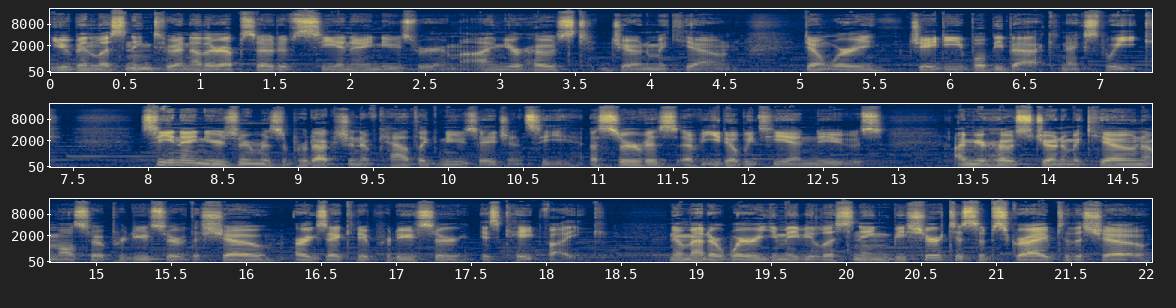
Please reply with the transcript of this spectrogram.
You've been listening to another episode of CNA Newsroom. I'm your host, Jonah McKeown. Don't worry, JD will be back next week. CNA Newsroom is a production of Catholic News Agency, a service of EWTN News. I'm your host, Jonah McKeown. I'm also a producer of the show. Our executive producer is Kate Veik. No matter where you may be listening, be sure to subscribe to the show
